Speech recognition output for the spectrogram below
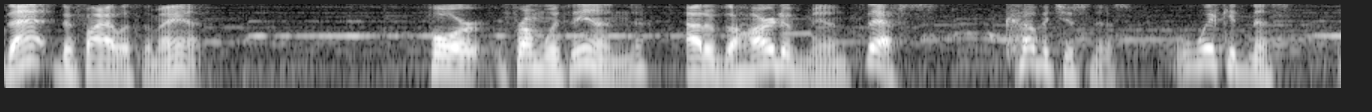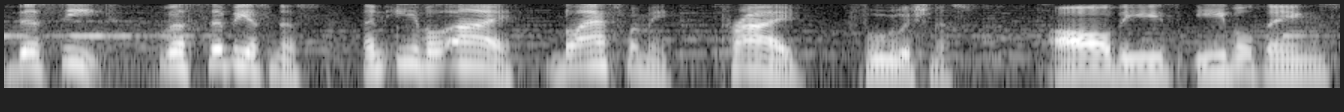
that defileth the man. For from within, out of the heart of men, thefts, covetousness, wickedness, deceit, lasciviousness, an evil eye, blasphemy, pride, foolishness. All these evil things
